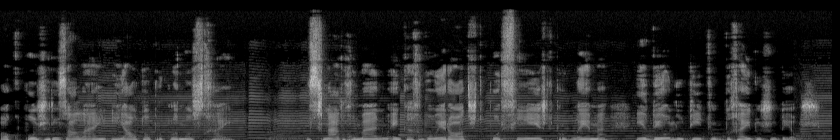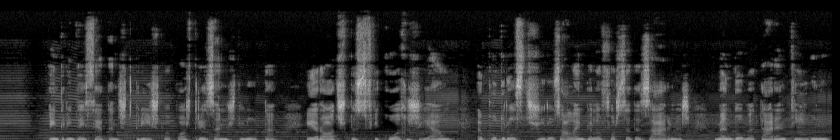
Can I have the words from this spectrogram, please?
ocupou Jerusalém e autoproclamou-se rei. O Senado romano encarregou Herodes de pôr fim a este problema e deu-lhe o título de Rei dos Judeus. Em 37 a.C., após três anos de luta, Herodes pacificou a região, apoderou-se de Jerusalém pela força das armas, mandou matar Antígono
